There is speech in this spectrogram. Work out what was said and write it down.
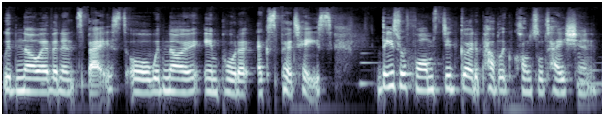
with no evidence based or with no input expertise. These reforms did go to public consultation,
